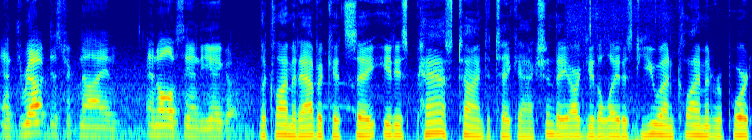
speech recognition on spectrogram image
and throughout District 9 and all of San Diego. The climate advocates say it is past time to take action. They argue the latest UN climate report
